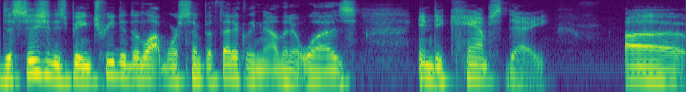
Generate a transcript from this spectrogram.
decision is being treated a lot more sympathetically now than it was in de Camp's day, uh,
